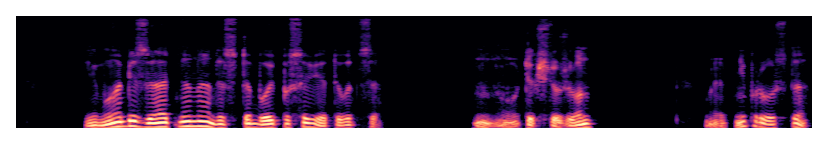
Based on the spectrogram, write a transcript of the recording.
— Ему обязательно надо с тобой посоветоваться. — Ну, так что же он? — Это непросто.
